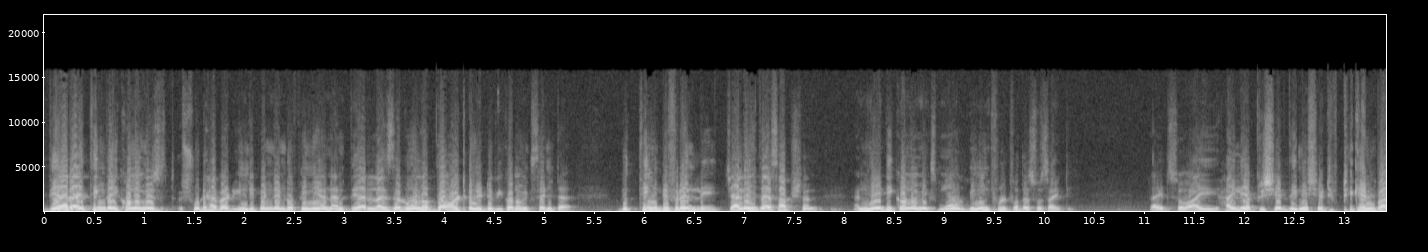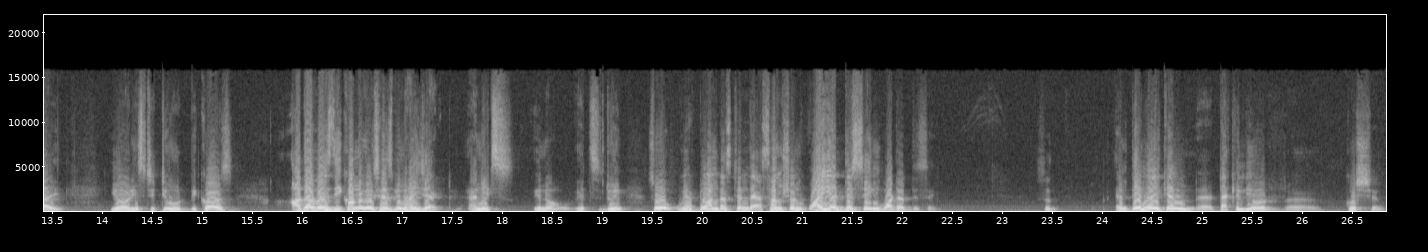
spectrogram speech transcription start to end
there I think the economists should have an independent opinion and there lies the role of the alternative economic center to think differently, challenge the assumption and make economics more meaningful for the society. Right? So I highly appreciate the initiative taken by your institute because otherwise the economics has been hijacked and it's, you know, it's doing. So we have to understand the assumption. Why are they saying what are they saying? So, and then I can uh, tackle your uh, question.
